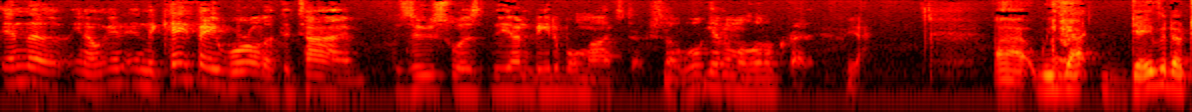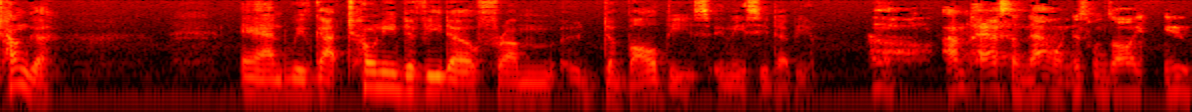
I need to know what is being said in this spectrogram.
in the you know in, in the kayfabe world at the time, Zeus was the unbeatable monster. So we'll give him a little credit. Yeah. Uh, we got David Otunga, and we've got Tony DeVito from DeBaldi's in ECW. Oh, I'm passing that one. This one's all you.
